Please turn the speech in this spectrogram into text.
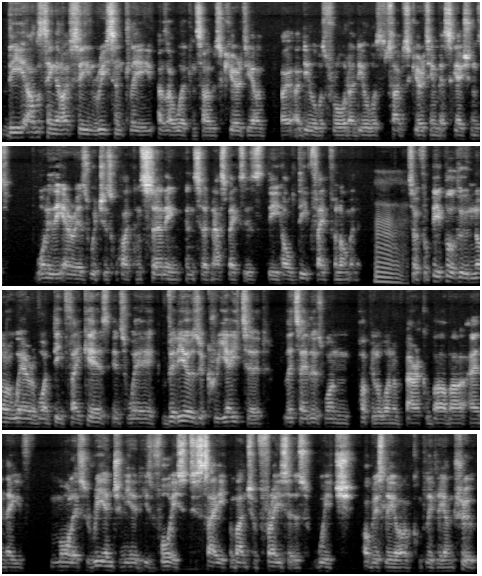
The other thing that I've seen recently as I work in cybersecurity, I, I, I deal with fraud, I deal with cybersecurity investigations. One of the areas which is quite concerning in certain aspects is the whole deepfake phenomenon. Mm. So, for people who are not aware of what deepfake is, it's where videos are created let's say there's one popular one of Barack Obama, and they've more or less re-engineered his voice to say a bunch of phrases which obviously are completely untrue.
